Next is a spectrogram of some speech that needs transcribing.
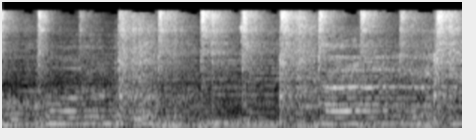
心の殻に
